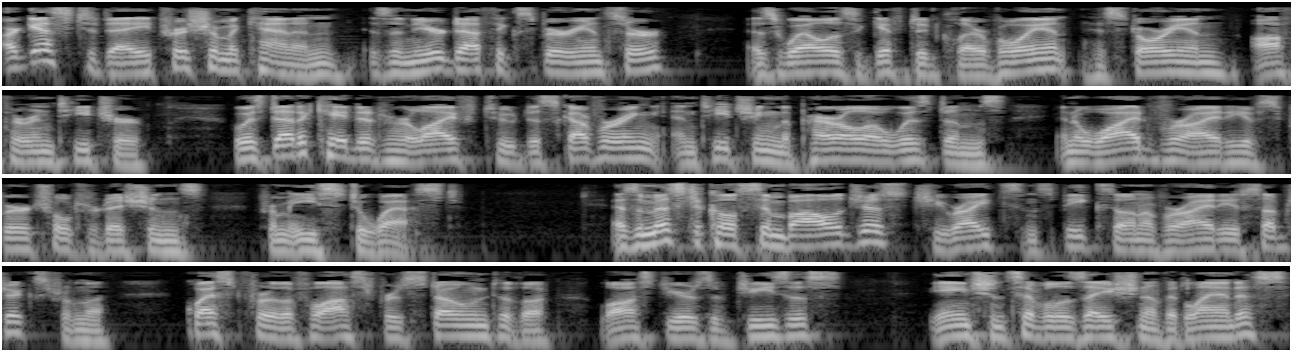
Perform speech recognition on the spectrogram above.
Our guest today, Tricia McCannon, is a near-death experiencer as well as a gifted clairvoyant, historian, author, and teacher who has dedicated her life to discovering and teaching the parallel wisdoms in a wide variety of spiritual traditions from east to west. As a mystical symbologist, she writes and speaks on a variety of subjects from the quest for the philosopher's stone to the lost years of Jesus, the ancient civilization of Atlantis,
